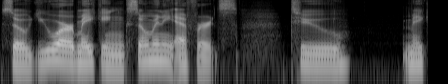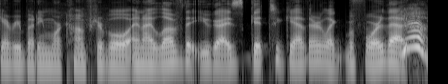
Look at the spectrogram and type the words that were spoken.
So you are making so many efforts to make everybody more comfortable. And i love that you guys get together like before that Yeah.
